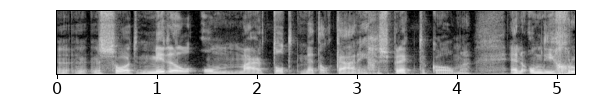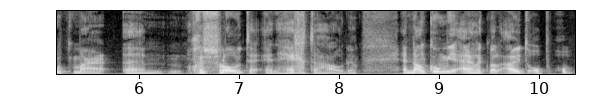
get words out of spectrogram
Een, soort middel om maar tot met elkaar in gesprek te komen. En om die groep maar ehm, gesloten en hecht te houden. En dan kom je eigenlijk wel uit op, op,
